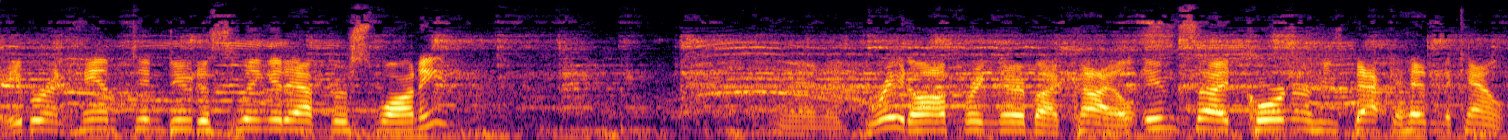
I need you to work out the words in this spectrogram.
Baber and Hampton due to swing it after Swanee. And a great offering there by Kyle. Inside corner, he's back ahead in the count.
